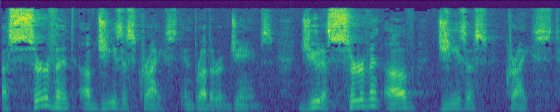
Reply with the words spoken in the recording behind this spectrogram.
a servant of Jesus Christ and brother of James. Jude, a servant of Jesus Christ.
